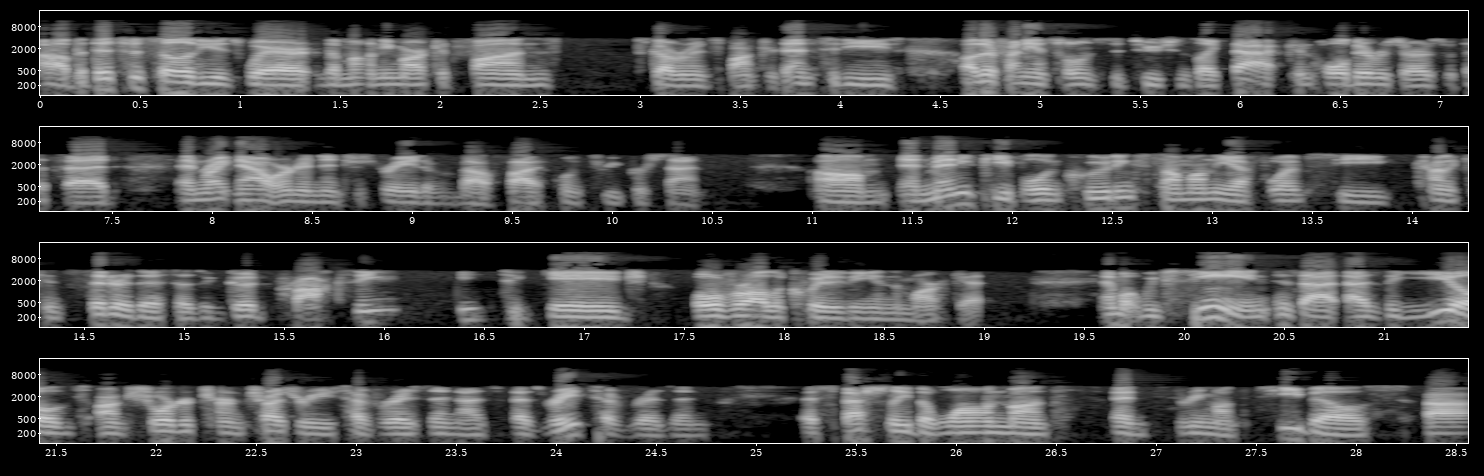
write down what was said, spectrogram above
Uh, but this facility is where the money market funds, government-sponsored entities, other financial institutions like that can hold their reserves with the Fed, and right now earn an interest rate of about 5.3 percent. Um, and many people, including some on the FOMC, kind of consider this as a good proxy to gauge overall liquidity in the market. And what we've seen is that as the yields on shorter term treasuries have risen, as, as rates have risen, especially the one month and three month T bills uh,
